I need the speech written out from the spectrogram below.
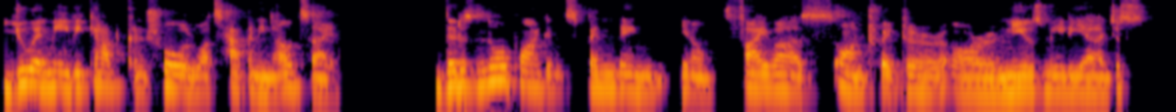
you and me, we cannot control what's happening outside. There is no point in spending, you know, five hours on Twitter or news media just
